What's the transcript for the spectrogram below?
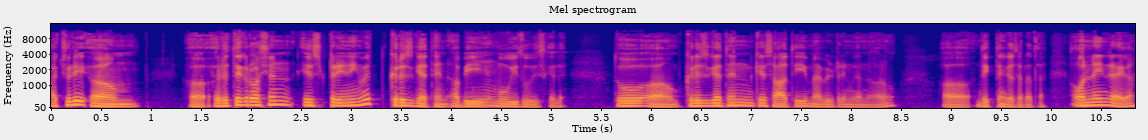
Actually Hrithik Roshan is training with Kris Gethin अभी मूवीज़ वूवीज के लिए। तो क्रिस गैथन के साथ ही मैं भी ट्रेन करने वाला हूँ। देखते हैं कैसा रहता है। ऑनलाइन रहेगा।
